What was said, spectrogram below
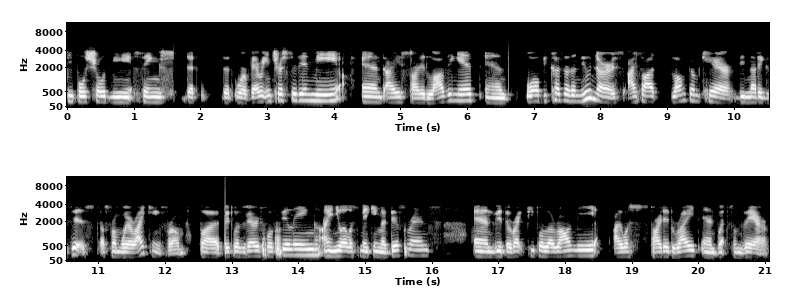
people showed me things that that were very interested in me and I started loving it. And well because as a new nurse I thought long-term care did not exist from where I came from but it was very fulfilling. I knew I was making a difference. And with the right people around me I was started right and went from there.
